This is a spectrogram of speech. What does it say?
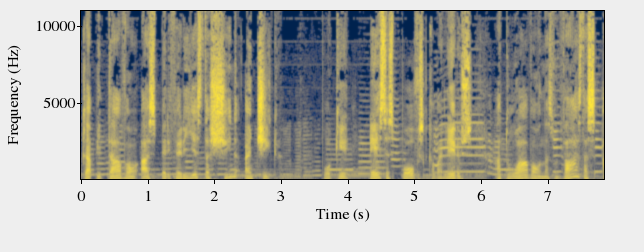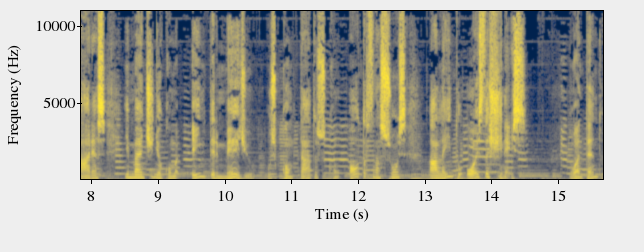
que habitavam as periferias da China antiga, porque esses povos cavaleiros atuavam nas vastas áreas e mantinham como intermédio os contatos com outras nações além do oeste chinês. No entanto,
